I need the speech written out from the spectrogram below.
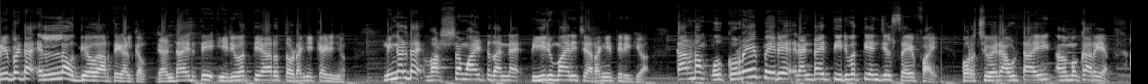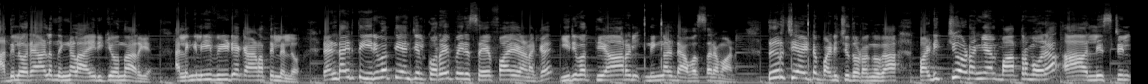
പ്രിയപ്പെട്ട എല്ലാ ഉദ്യോഗാർത്ഥികൾക്കും രണ്ടായിരത്തി ഇരുപത്തിയാറ് തുടങ്ങിക്കഴിഞ്ഞു. നിങ്ങളുടെ വർഷമായിട്ട് തന്നെ തീരുമാനിച്ചിറങ്ങിത്തിരിക്കുക കാരണം കുറേ പേര് രണ്ടായിരത്തി ഇരുപത്തിയഞ്ചിൽ സേഫായി കുറച്ച് പേര് ഔട്ടായി നമുക്കറിയാം. അതിലൊരാൾ നിങ്ങളായിരിക്കുമെന്ന് അറിയാം. അല്ലെങ്കിൽ ഈ വീഡിയോ കാണത്തില്ലല്ലോ. രണ്ടായിരത്തി ഇരുപത്തിയഞ്ചിൽ കുറേ പേര് സേഫായ കണക്ക് ഇരുപത്തിയാറിൽ നിങ്ങളുടെ അവസരമാണ്. തീർച്ചയായിട്ടും പഠിച്ചു തുടങ്ങുക. പഠിച്ചു തുടങ്ങിയാൽ മാത്രം പോരാ ആ ലിസ്റ്റിൽ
